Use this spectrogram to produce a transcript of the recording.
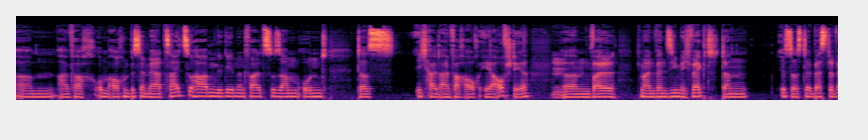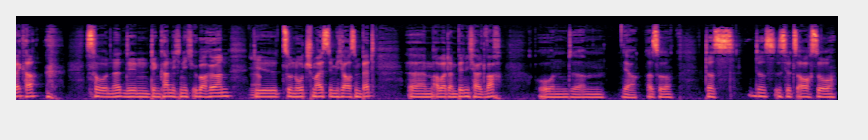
Ähm, einfach um auch ein bisschen mehr Zeit zu haben, gegebenenfalls zusammen und dass ich halt einfach auch eher aufstehe. Mhm. Ähm, weil, ich meine, wenn sie mich weckt, dann ist das der beste Wecker. so, ne, den, den kann ich nicht überhören. Ja. Die, zur Not schmeißt sie mich aus dem Bett. Ähm, aber dann bin ich halt wach. Und ähm, ja, also das, das ist jetzt auch so.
